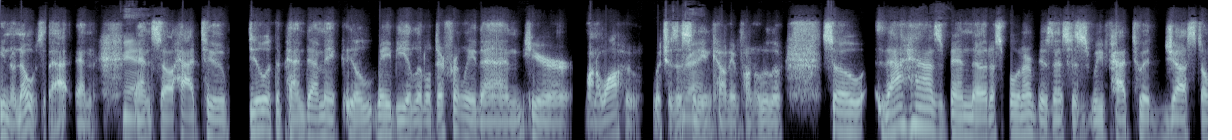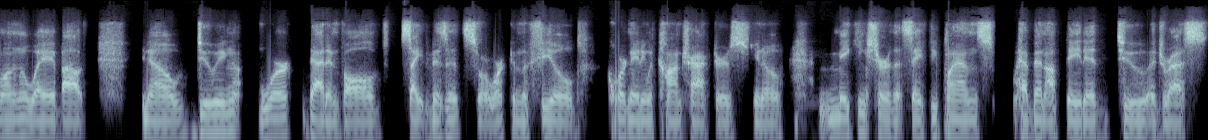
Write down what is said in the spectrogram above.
you know, knows that, and Yeah. and so had to deal with the pandemic maybe a little differently than here on Oahu, which is a city and county of Honolulu. So that has been noticeable in our business as we've had to adjust along the way about, you know, doing work that involved site visits or work in the field, coordinating with contractors, you know, making sure that safety plans have been updated to address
